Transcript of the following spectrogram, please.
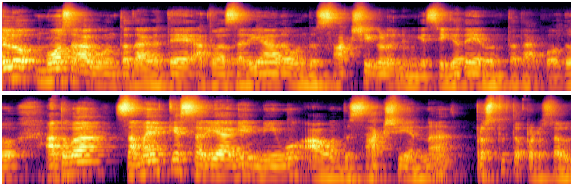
ಎಲ್ಲೋ ಮೋಸ ಆಗುವಂಥದ್ದಾಗತ್ತೆ, ಅಥವಾ ಸರಿಯಾದ ಒಂದು ಸಾಕ್ಷಿಗಳು ನಿಮಗೆ ಸಿಗದೇ ಇರುವಂಥದ್ದಾಗ್ಬೋದು, ಅಥವಾ ಸಮಯಕ್ಕೆ ಸರಿಯಾಗಿ ನೀವು ಆ ಒಂದು ಸಾಕ್ಷಿಯನ್ನು ಪ್ರಸ್ತುತಪಡಿಸಲು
